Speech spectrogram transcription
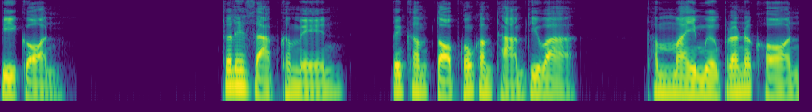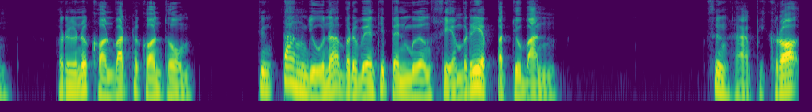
ปีก่อนทะเลสาบเขมร เป็นคำตอบของคำถามที่ว่าทำไมเมืองพระนคร หรือนครวัดนครธมจึงตั้งอยู่ณบริเวณที่เป็นเมืองเสียมเรียบปัจจุบัน ซึ่งหากพิเคราะห์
